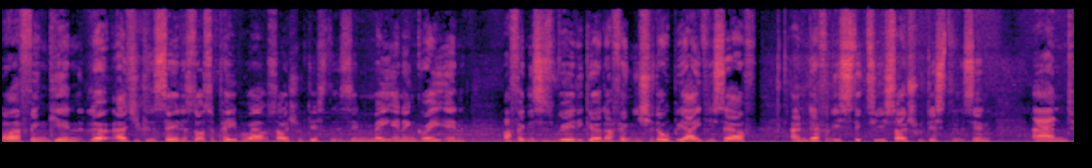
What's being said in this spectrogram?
I think in look, as you can see, there's lots of people out, social distancing, meeting and greeting. I think this is really good. I think you should all behave yourself and definitely stick to your social distancing and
